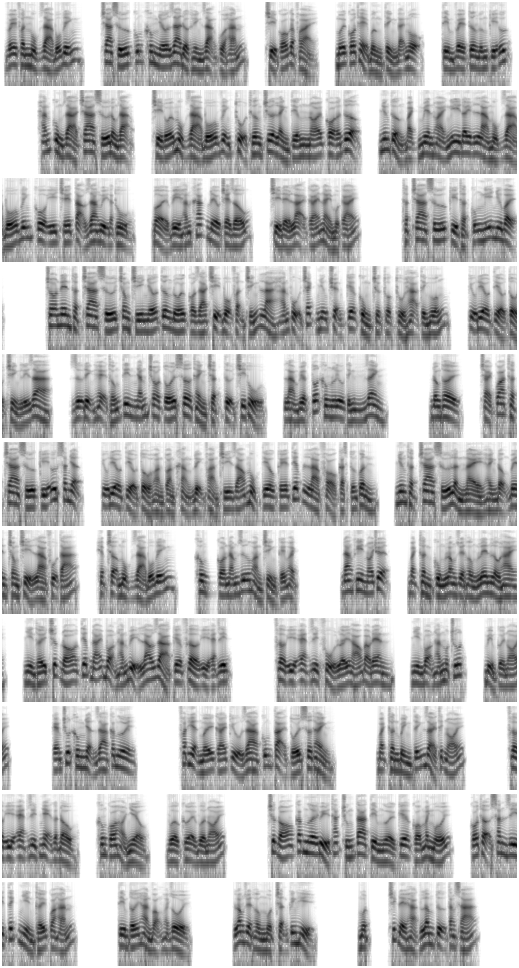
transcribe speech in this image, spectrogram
Về phần mục giả bố vĩnh, cha xứ cũng không nhớ ra được hình dạng của hắn, chỉ có gặp phải, mới có thể bừng tỉnh đại ngộ, tìm về tương ứng ký ức. Hắn cùng giả cha xứ đồng dạng, chỉ đối mục giả bố vĩnh thụ thương chưa lành tiếng nói có ấn tượng, nhưng tưởng Bạch Miên hoài nghi đây là mục giả bố vĩnh cố ý chế tạo ra ngụy đặc thù, bởi vì hắn khác đều che giấu, chỉ để lại cái này một cái. Thật cha xứ kỳ thật cũng nghĩ như vậy. Cho nên thật cha sứ trong trí nhớ tương đối có giá trị bộ phận chính là hắn phụ trách những chuyện kia cùng trực thuộc thủ hạ tình huống, cựu điều tiểu tổ chỉnh lý ra, dự định hệ thống tin nhắn cho tối sơ thành trật tự chi thủ, làm việc tốt không lưu tính danh. Đồng thời, trải qua thật tra sứ ký ức xác nhận, cựu điều tiểu tổ hoàn toàn khẳng định phản trí giáo mục tiêu kế tiếp là phỏ cắt tướng quân, nhưng thật tra sứ lần này hành động bên trong chỉ là phụ tá, hiệp trợ mục giả bố vĩnh, không có nắm giữ hoàn chỉnh kế hoạch. Đang khi nói chuyện, Bạch Thần cùng Long Duyệt Hồng lên lầu 2, nhìn thấy trước đó tiếp đãi bọn hắn vị lão giả kia Fleur Iezit. Fleur Iezit phủ lấy áo bào đen, nhìn bọn hắn một chút, mỉm cười nói. Kém chút không nhận ra các ngươi. Phát hiện mấy cái cửu gia cũng tại tối sơ thành. Bạch thần bình tĩnh giải thích nói. Fleur Iezit nhẹ gật đầu, không có hỏi nhiều, vừa cười vừa nói. Trước đó các ngươi ủy thác chúng ta tìm người kia có manh mối, có thợ săn di tích nhìn thấy qua hắn. Tìm tới hàn vọng hoạch rồi. Long Duyệt Hồng một trận kinh hỉ. Một, trích đề hạc lâm tự tăng xá.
